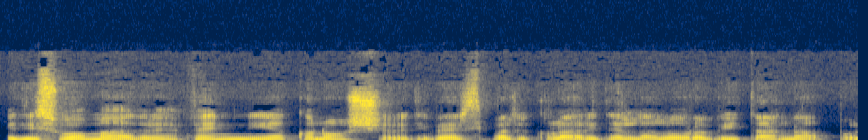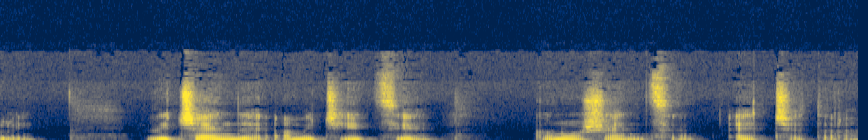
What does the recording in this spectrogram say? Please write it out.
e di sua madre, venni a conoscere diversi particolari della loro vita a Napoli, vicende, amicizie, conoscenze, eccetera.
